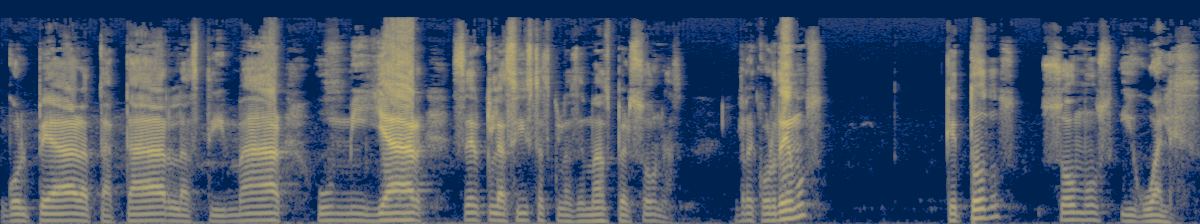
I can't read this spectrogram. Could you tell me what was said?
golpear, atacar, lastimar, humillar, ser clasistas con las demás personas. Recordemos que todos somos iguales.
